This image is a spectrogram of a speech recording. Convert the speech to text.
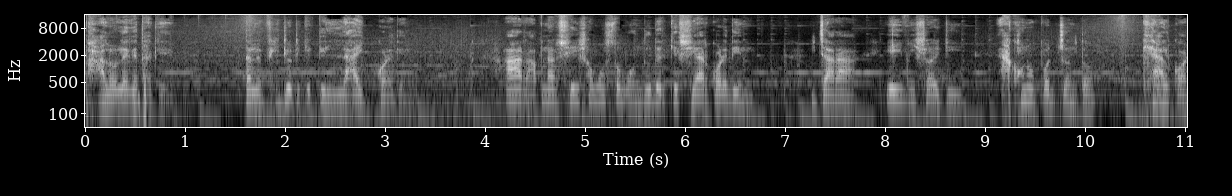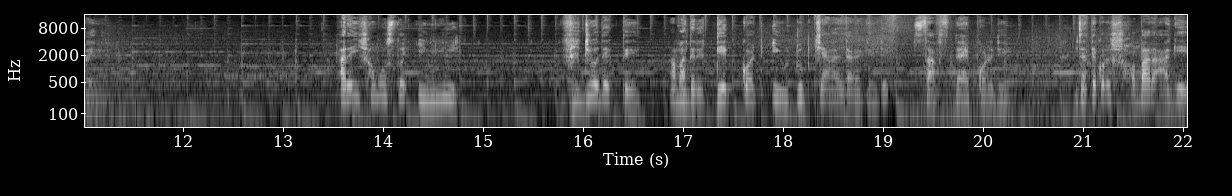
ভালো লেগে থাকে, তাহলে ভিডিওটিকে একটি লাইক করে দিন। আর আপনার সেই সমস্ত বন্ধুদেরকে শেয়ার করে দিন, যারা এই বিষয়টি এখনও পর্যন্ত খেয়াল করেন। আর এই সমস্ত ইউনিক ভিডিও দেখতে আমাদের টেক কট ইউটিউব চ্যানেলটাকে কিন্তু সাবস্ক্রাইব করে দিন, যাতে করে সবার আগে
